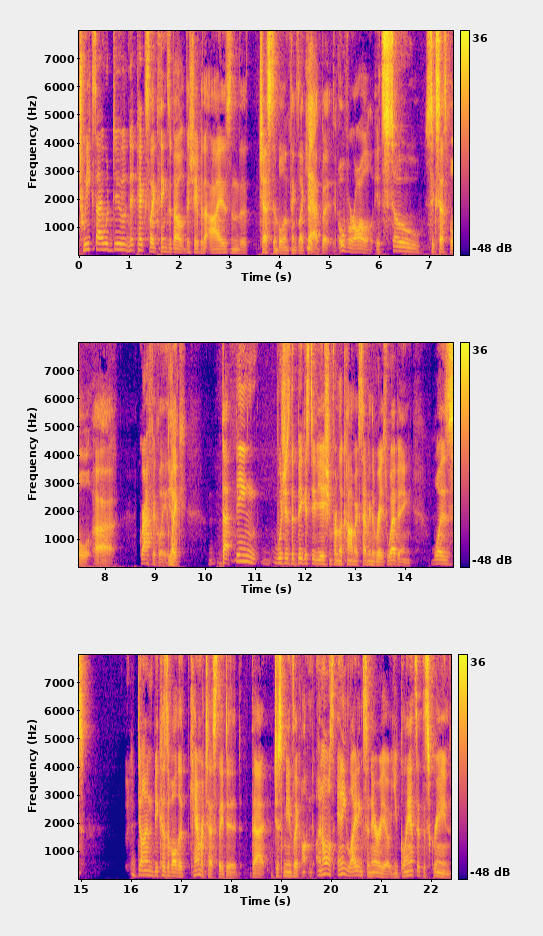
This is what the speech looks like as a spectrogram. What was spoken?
tweaks I would do, nitpicks like things about the shape of the eyes and the chest symbol and things like Yeah. that. But overall, it's so successful uh, graphically. Like that thing, which is the biggest deviation from the comics, having the raised webbing, was done because of all the camera tests they did. That just means like on, on almost any lighting scenario, you glance at the screen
